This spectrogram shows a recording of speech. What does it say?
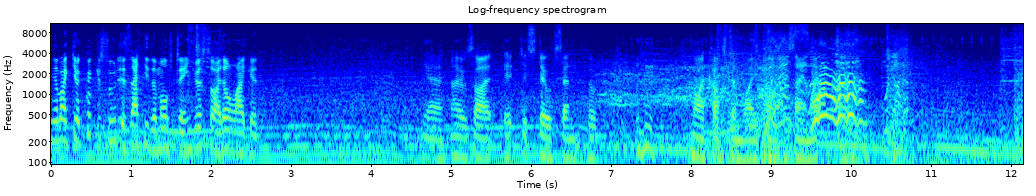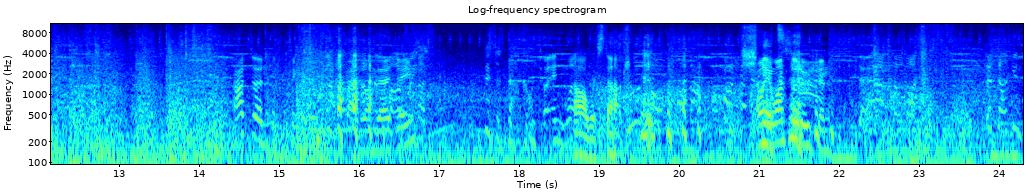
You're like your quickest route is actually the most dangerous, so I don't like it. Yeah, I was like, it just still sent the, my custom waypoint saying that. That's an interesting route there, James. This is not going to end well. Oh, we're stuck. Only one solution. The Duggans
